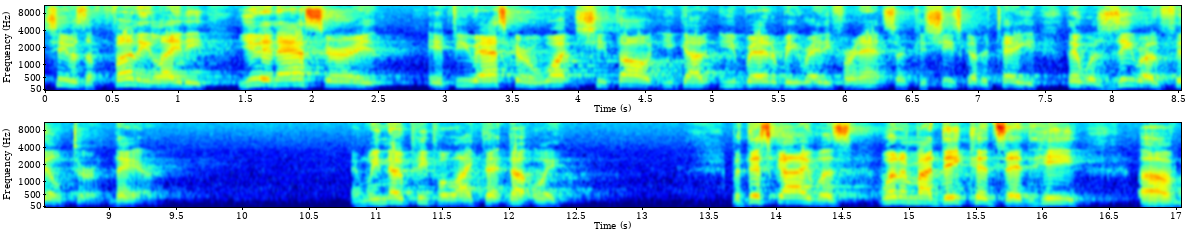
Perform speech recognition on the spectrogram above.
she was a funny lady. You didn't ask her, if you ask her what she thought, you, got, you better be ready for an answer because she's going to tell you there was zero filter there. And we know people like that, don't we? But this guy was one of my deacons, and he, um,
